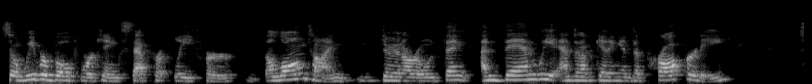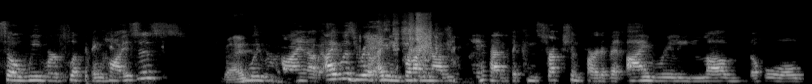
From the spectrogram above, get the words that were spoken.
So we were both working separately for a long time, doing our own thing. And then we ended up getting into property. So we were flipping houses. Right? We were buying up. I was really, I mean, Brian obviously had the construction part of it. I really love the whole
